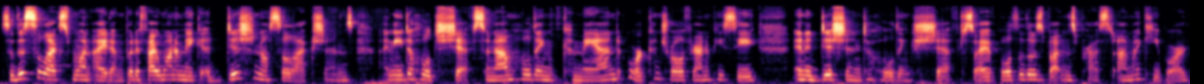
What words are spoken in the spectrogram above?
So this selects one item, but if I wanna make additional selections, I need to hold shift. So now I'm holding command or control if you're on a PC, in addition to holding shift. So I have both of those buttons pressed on my keyboard,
